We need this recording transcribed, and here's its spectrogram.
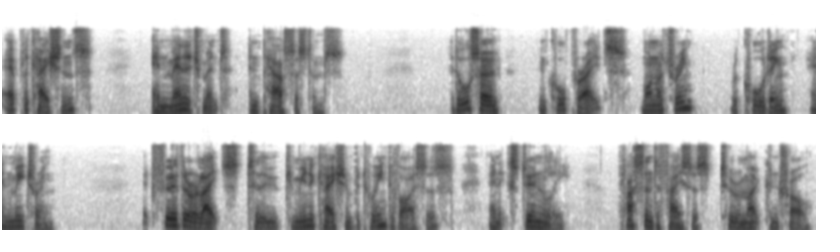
applications, and management in power systems. It also incorporates monitoring, recording, and metering. It further relates to communication between devices and externally, plus interfaces to remote control.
